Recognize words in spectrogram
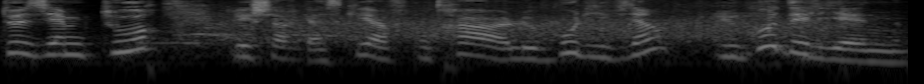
deuxième tour. Richard Gasquet affrontera le Bolivien Hugo Delienne.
